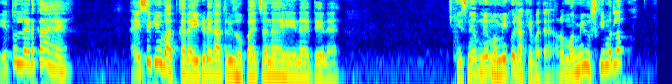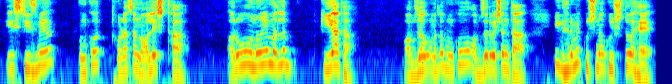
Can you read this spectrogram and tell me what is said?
ये तो लड़का है. ऐसे क्यों बात कर रहा है? इकडे रात्री झोपायचं नाही, हे नाही, ते नाही. इसने अपने मम्मी को जाके बताया और मम्मी उसकी मतलब इस चीज़ में उनको थोड़ा सा नॉलेज था और वो उन्होंने मतलब किया था। ऑब्ज़र्व मतलब उनको ऑब्जर्वेशन था कि घर में कुछ ना कुछ तो है।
